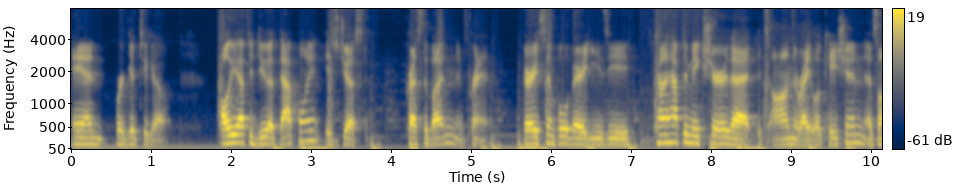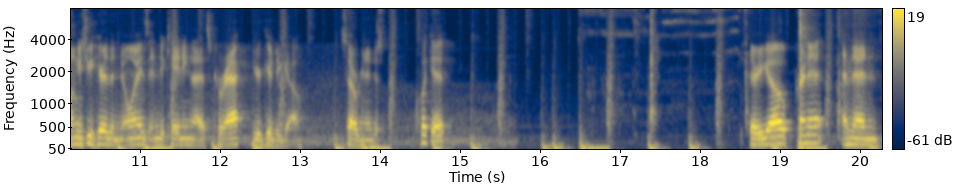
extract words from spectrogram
and we're good to go. All you have to do at that point is just press the button and print. Very simple, very easy. Kind of have to make sure that it's on the right location. As long as you hear the noise indicating that it's correct, you're good to go. So we're gonna just click it There you go, print it, and then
